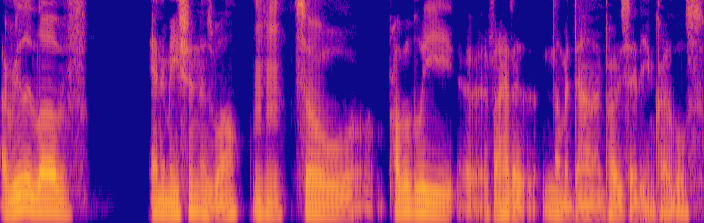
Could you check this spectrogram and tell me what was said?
I really love animation as well. hmm So probably, uh, if I had to numb it down, I'd probably say The Incredibles.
